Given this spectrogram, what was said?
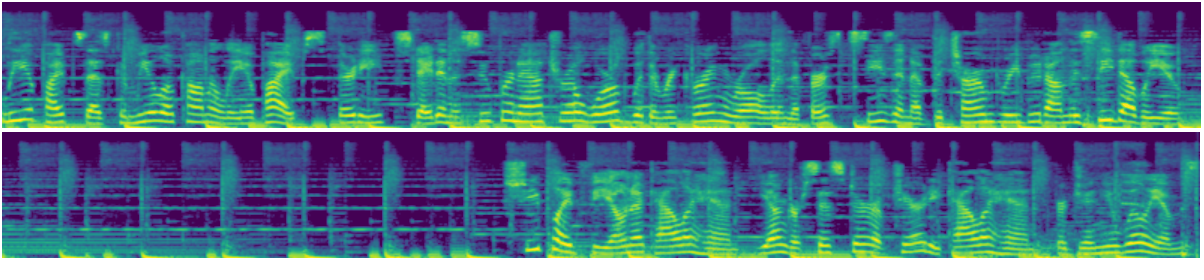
Leah Pipes says Camille O'Connell Leah Pipes, 30, stayed in the supernatural world with a recurring role in the first season of the Charmed reboot on the CW. She played Fiona Callahan, younger sister of Charity Callahan, Virginia Williams.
